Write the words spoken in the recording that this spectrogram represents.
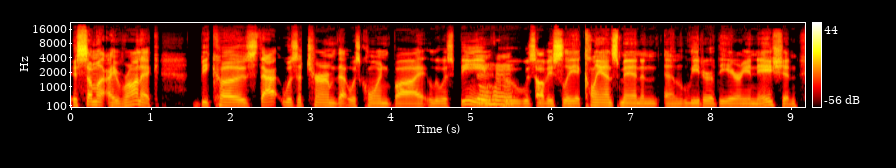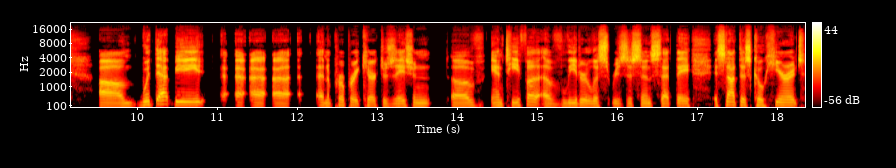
is somewhat ironic because that was a term that was coined by Louis Beam, mm-hmm. who was obviously a Klansman and, and leader of the Aryan Nation. Um, would that be a, a, a, an appropriate characterization of Antifa of leaderless resistance that they it's not this coherent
